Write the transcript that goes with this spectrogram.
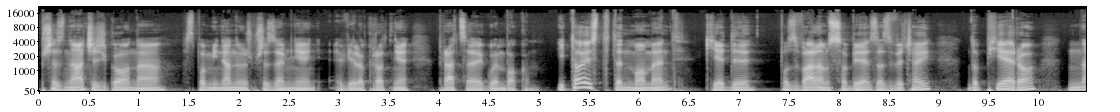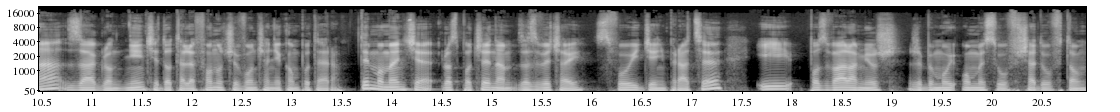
przeznaczyć go na wspominaną już przeze mnie wielokrotnie pracę głęboką. I to jest ten moment, kiedy pozwalam sobie zazwyczaj dopiero na zaglądnięcie do telefonu czy włączenie komputera. W tym momencie rozpoczynam zazwyczaj swój dzień pracy i pozwalam już, żeby mój umysł wszedł w tą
